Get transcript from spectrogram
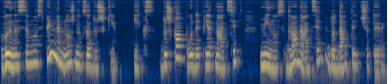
винесемо спільний множник за дужки. х. В дужках буде 15 мінус 12 додати 4.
